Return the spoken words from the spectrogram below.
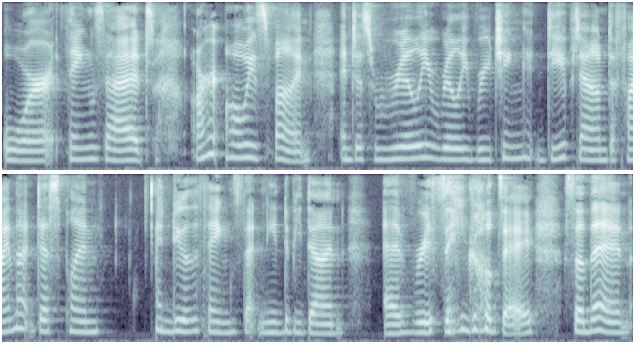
or things that aren't always fun, and just really, really reaching deep down to find that discipline and do the things that need to be done every single day. So then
